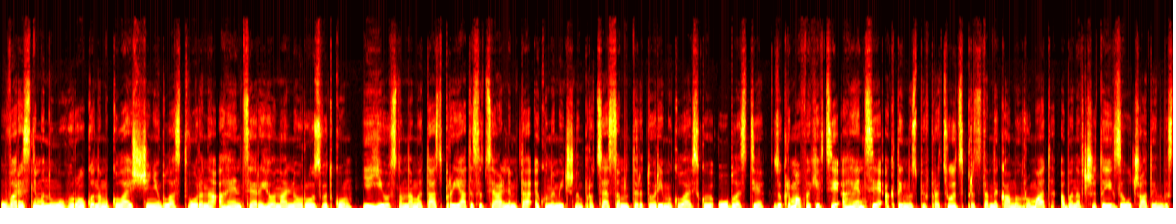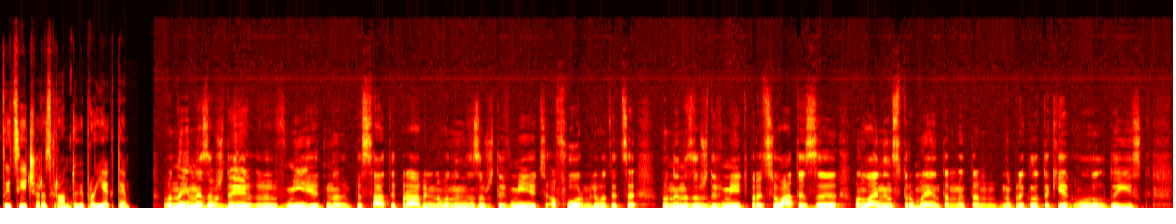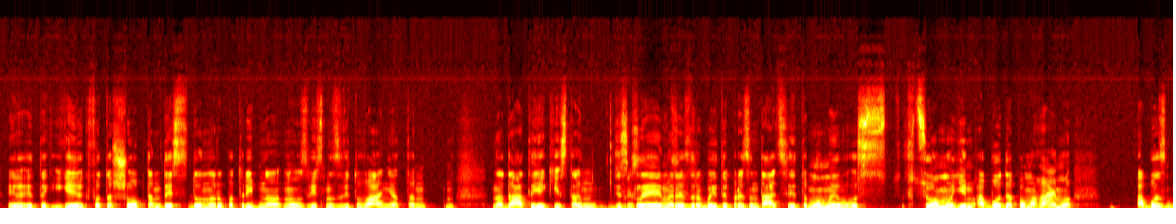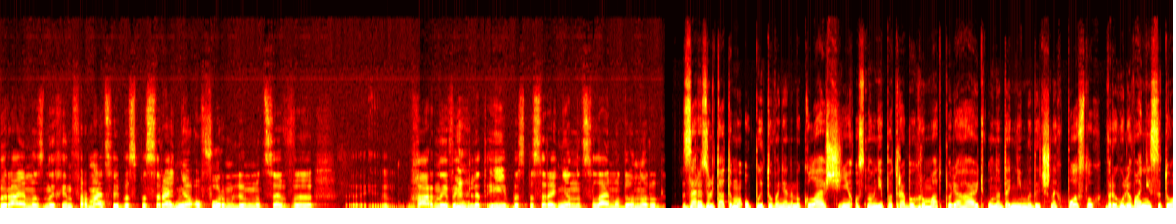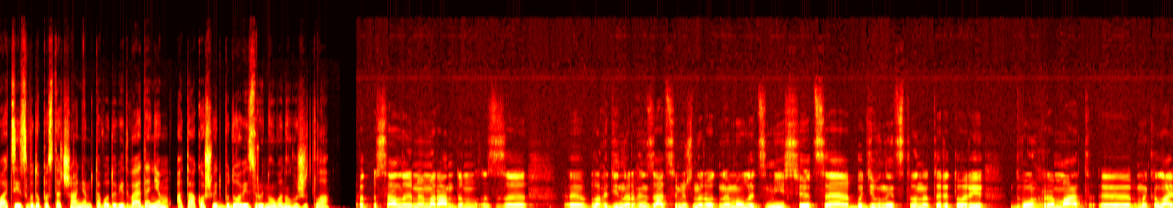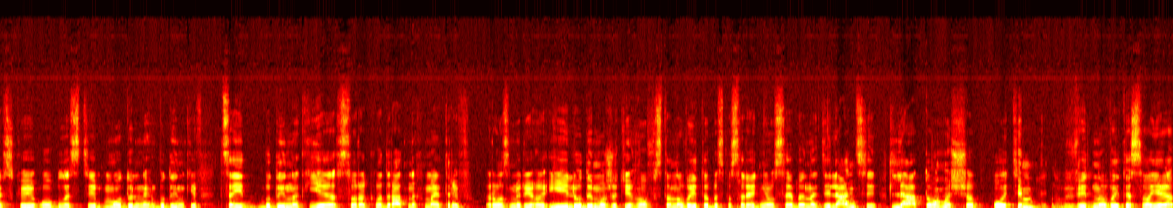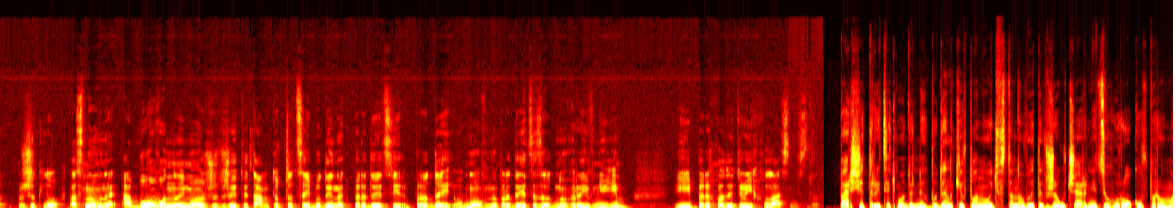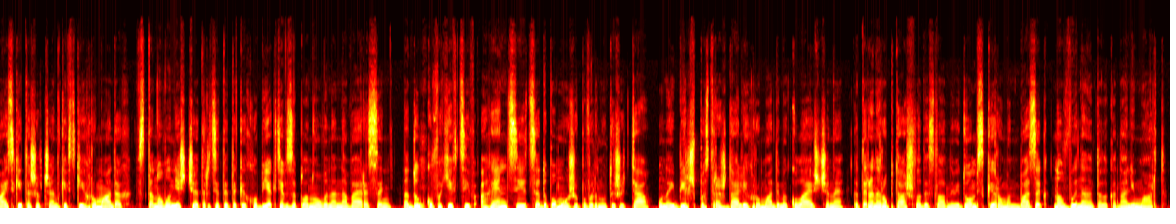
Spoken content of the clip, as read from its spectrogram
У вересні минулого року на Миколаївщині була створена агенція регіонального розвитку. Її основна мета сприяти соціальним та економічним процесам на території Миколаївської області. Зокрема, фахівці агенції активно співпрацюють з представниками громад, аби навчити їх залучати інвестиції через грантові проєкти. Вони не завжди е, вміють писати правильно, вони не завжди вміють оформлювати це, вони не завжди вміють працювати з онлайн-інструментами, там, наприклад, такі як Google Диск, такі як Photoshop, там десь донору потрібно, ну, звісно, звітування, там, надати якісь там дисклеймери, зробити презентації. Тому ми ось в цьому їм або допомагаємо, або збираємо з них інформацію і безпосередньо оформлюємо це в е, гарний вигляд і безпосередньо надсилаємо донору. За результатами опитування на Миколаївщині основні потреби громад полягають у наданні медичних послуг, врегулюванні ситуації з водопостачанням та водовідведенням, а також відбудові зруйнованого житла. Підписали меморандум з е, благодійною організацією Міжнародної молодь з місією. Це будівництво на території двох громад е, Миколаївської області модульних будинків. Цей будинок є 40 квадратних метрів. Розмір його, і люди можуть його встановити безпосередньо у себе на ділянці для того, щоб потім Відновити. відновити своє житло. Основне, або вони можуть жити там. Тобто цей будинок передається продай, умовно продається за одну гривню їм і переходить у їх власність. Перші 30 модульних будинків планують встановити вже у червні цього року в Первомайській та Шевченківській громадах. Встановлення ще 30 таких об'єктів заплановане на вересень. На думку фахівців агенції, це допоможе повернути життя у найбільш постраждалі громади Миколаївщини. Катерина Рупташ, Владислав Невідомський, Роман Базик. Новини на телеканалі Март.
